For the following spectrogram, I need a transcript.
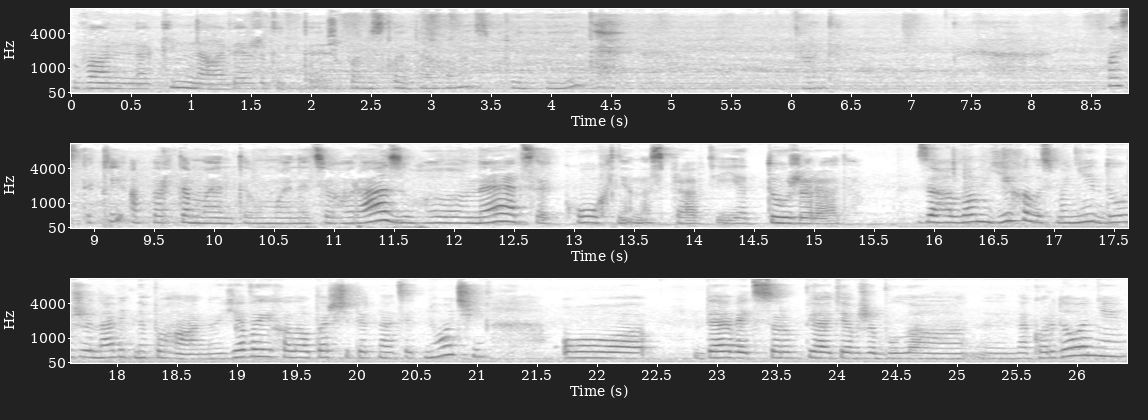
ванна кімната. Я вже тут теж порозкладалась. Привіт. От. Ось такі апартаменти у мене цього разу. Головне це кухня. Насправді я дуже рада. Загалом їхалось мені дуже навіть непогано. Я виїхала о перші 15 ночі, о 9.45 я вже була е, на кордоні.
